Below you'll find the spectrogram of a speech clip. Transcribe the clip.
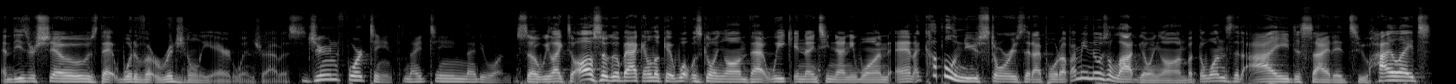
And these are shows that would have originally aired when Travis. June 14th, 1991. So we like to also go back and look at what was going on that week in 1991 and a couple of news stories that I pulled up. I mean, there was a lot going on, but the ones that I decided to highlight.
